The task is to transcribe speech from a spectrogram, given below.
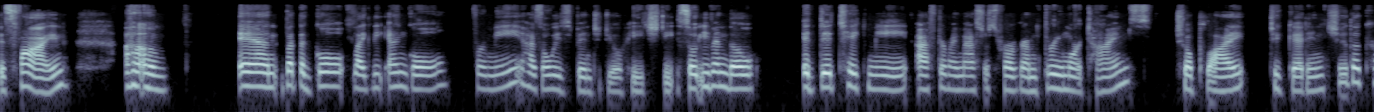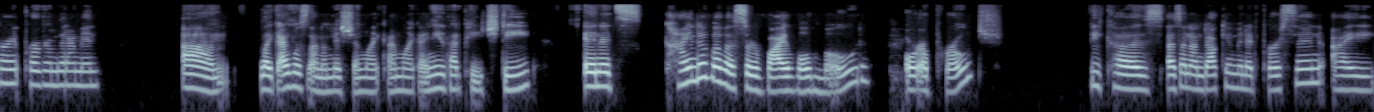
is fine. Um, and but the goal like the end goal for me has always been to do a phd so even though it did take me after my master's program three more times to apply to get into the current program that i'm in um like i was on a mission like i'm like i need that phd and it's kind of of a survival mode or approach because as an undocumented person i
